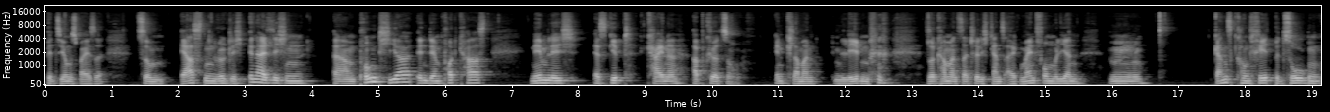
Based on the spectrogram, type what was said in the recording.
beziehungsweise zum ersten wirklich inhaltlichen ähm, Punkt hier in dem Podcast, nämlich es gibt keine Abkürzung. In Klammern im Leben. so kann man es natürlich ganz allgemein formulieren. Ganz konkret bezogen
